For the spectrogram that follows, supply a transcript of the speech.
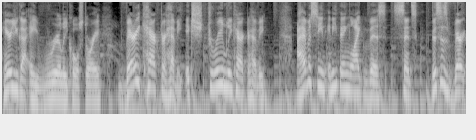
Here you got a really cool story, very character heavy, extremely character heavy. I haven't seen anything like this since this is very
